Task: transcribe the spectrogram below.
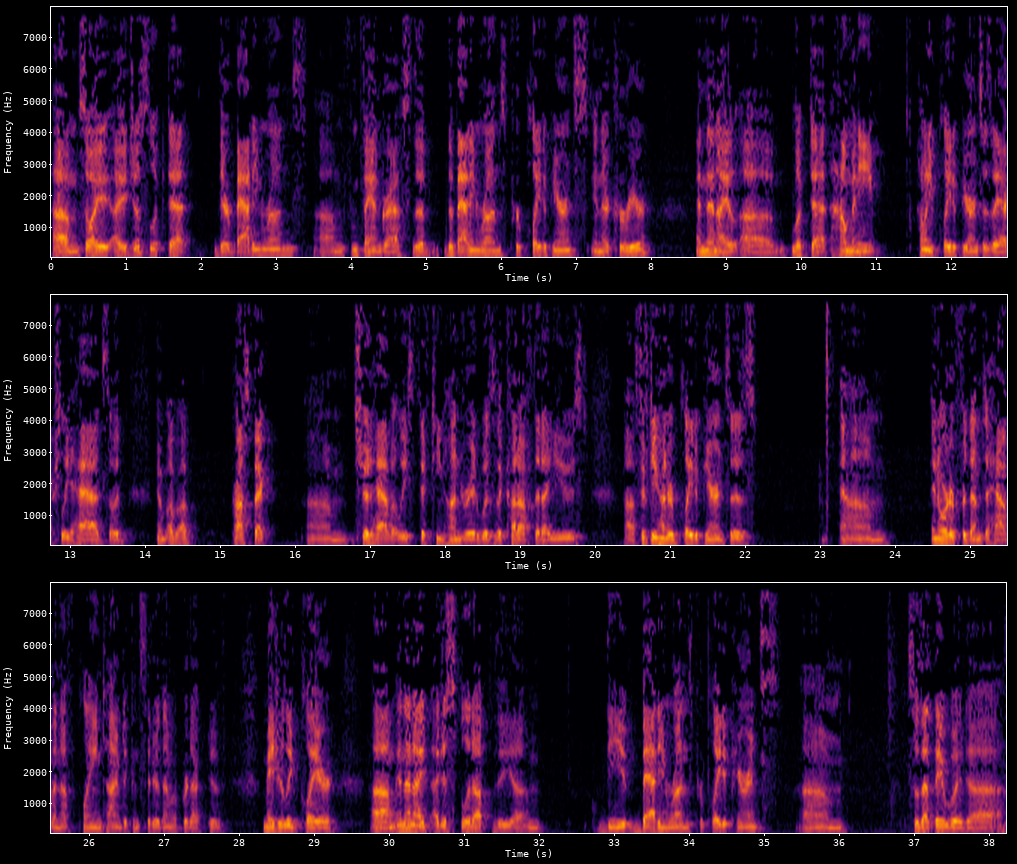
So I, I just looked at their batting runs um, from Fangraphs, the the batting runs per plate appearance in their career, and then I uh, looked at how many how many plate appearances they actually had. So it, you know, a, a prospect um, should have at least 1,500 was the cutoff that I used. Uh, 1,500 plate appearances um, in order for them to have enough playing time to consider them a productive major league player. Um, and then I, I just split up the um, the batting runs per plate appearance um, so that they would. Uh,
